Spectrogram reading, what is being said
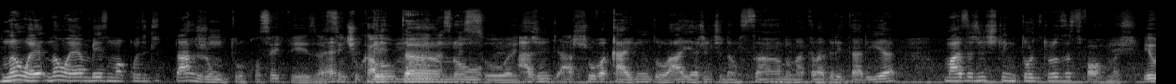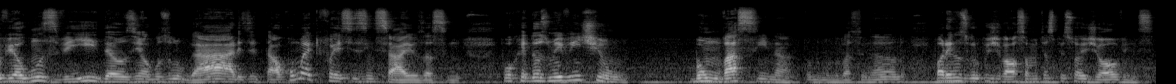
não é não é a mesma coisa de estar junto. Com certeza. Né? Sentir o calor humano das Gritando, pessoas. A, gente, a chuva caindo lá e a gente dançando naquela gritaria. Mas a gente tentou de todas as formas. Eu vi alguns vídeos em alguns lugares e tal. Como é que foi esses ensaios assim? Porque 2021, bom, vacina, todo mundo vacinando. Porém, nos grupos de valsa, muitas pessoas jovens.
